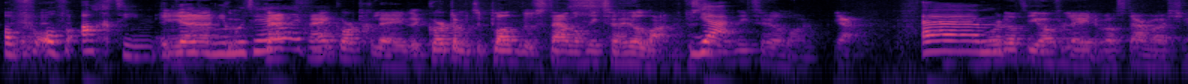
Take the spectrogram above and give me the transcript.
Of, of 18. Ik Ja, weet het niet, moet heel vrij, even... vrij kort geleden. Kortom, het plan bestaat nog niet zo heel lang. Het bestaat nog niet zo heel lang. Ja. Ehm, ik hoorde dat hij overleden was, daar was je.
